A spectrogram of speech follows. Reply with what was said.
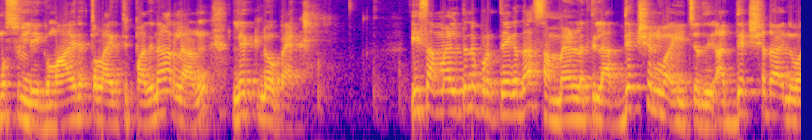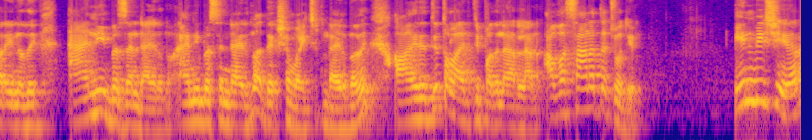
മുസ്ലിം ലീഗും ആയിരത്തി തൊള്ളായിരത്തി പതിനാറിലാണ് ലക്നോ പാക്ക് ഈ സമ്മേളനത്തിന്റെ പ്രത്യേകത സമ്മേളനത്തിൽ അധ്യക്ഷൻ വഹിച്ചത് അധ്യക്ഷത എന്ന് പറയുന്നത് ആനി ബസന്റ് ആയിരുന്നു. ആനി ബസന്റ് ആയിരുന്നു അധ്യക്ഷൻ വഹിച്ചിട്ടുണ്ടായിരുന്നത്. ആയിരത്തി തൊള്ളായിരത്തി പതിനാറിലാണ്. അവസാനത്തെ ചോദ്യം. In which year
